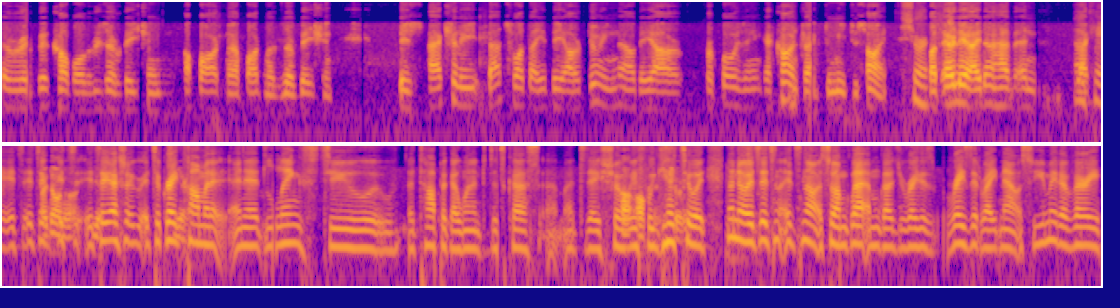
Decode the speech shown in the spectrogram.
a revocable reservation, apartment, apartment reservation. Is actually that's what I, they are doing now. They are proposing a contract to me to sign. Sure. But earlier, I don't have any. Like, okay, it's it's a, it's, it's Yeah. actually it's a great Yeah. comment and it links to a topic I wanted to discuss um, at today's show Oh, if we okay, get to it. No, no, it's it's it's not. So I'm glad I'm glad you raised raised it right now. So you made a very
